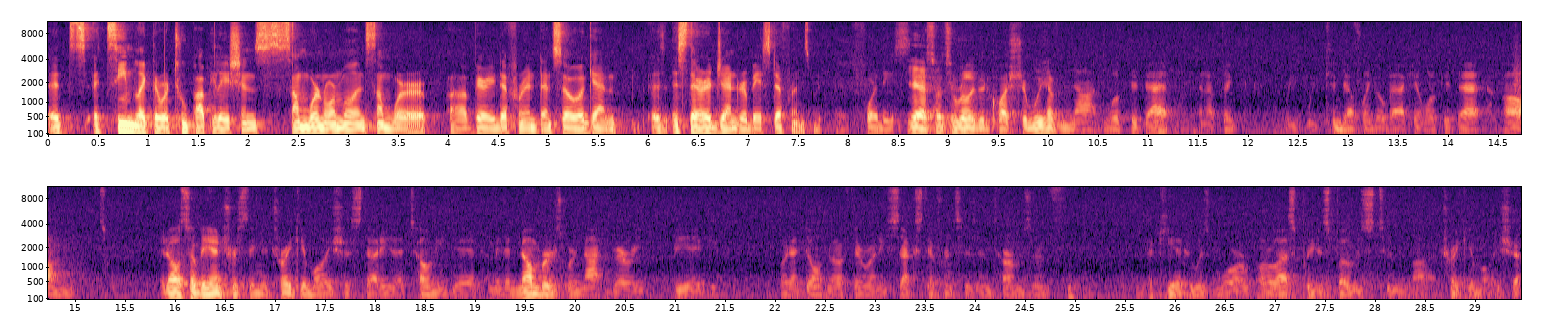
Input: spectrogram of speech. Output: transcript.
It's, it seemed like there were two populations. Some were normal and some were uh, very different. And so again, is, is there a gender-based difference for these? Yeah, so it's a really good question. We have not looked at that, and I think we, we can definitely go back and look at that. Um, It'd also be interesting, the tracheomalacia study that Tony did. I mean, the numbers were not very big, but I don't know if there were any sex differences in terms of a kid who is more or less predisposed to uh, tracheomalacia.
